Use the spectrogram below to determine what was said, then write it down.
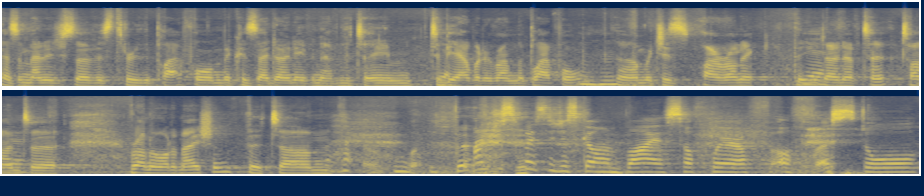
as a managed service through the platform because they don't even have the team to be able to run the platform, um, which is ironic that Yeah. you don't have t- time Yeah. to run automation, but. Um, Aren't you supposed to just go and buy a software off, off a store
